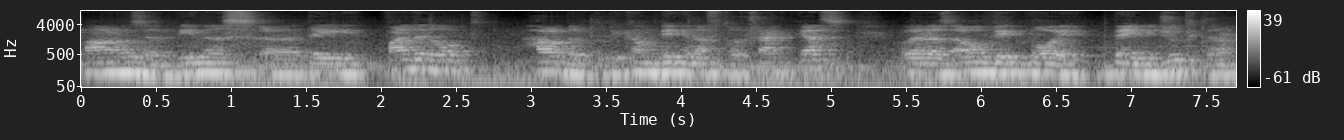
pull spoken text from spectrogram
Mars and Venus, uh, they find it a lot harder to become big enough to attract gas, whereas our big boy, baby Jupiter,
